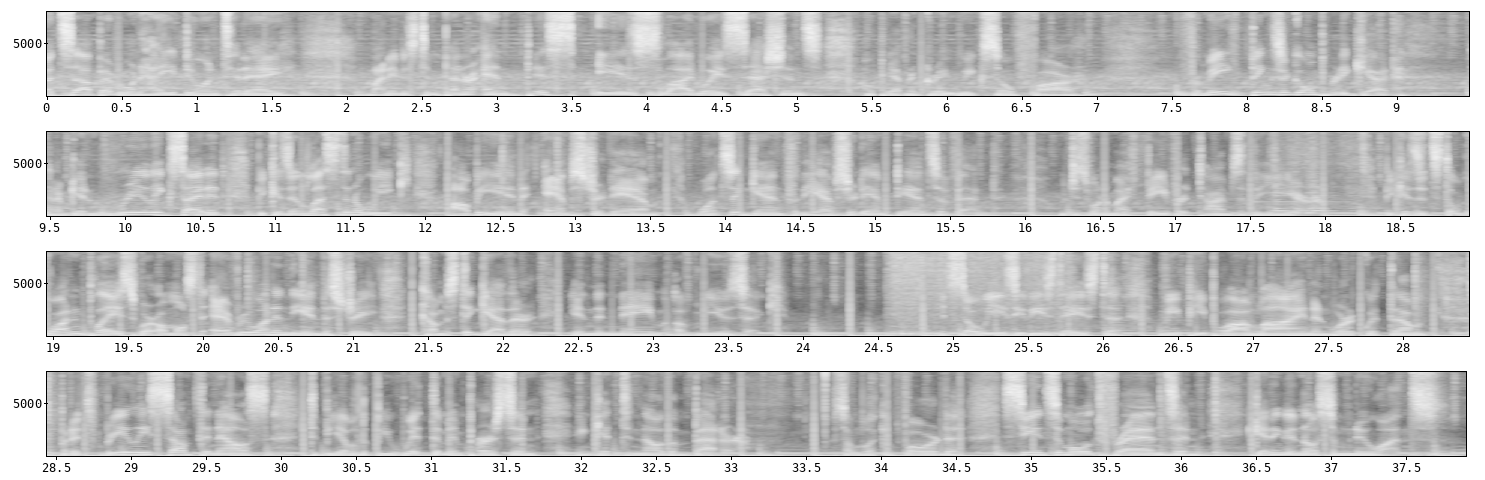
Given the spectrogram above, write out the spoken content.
What's up, everyone? How you doing today? My name is Tim Penner, and this is Slideways Sessions. Hope you're having a great week so far. For me, things are going pretty good. And I'm getting really excited because in less than a week, I'll be in Amsterdam once again for the Amsterdam Dance Event, which is one of my favorite times of the year because it's the one place where almost everyone in the industry comes together in the name of music. So easy these days to meet people online and work with them, but it's really something else to be able to be with them in person and get to know them better. So I'm looking forward to seeing some old friends and getting to know some new ones.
